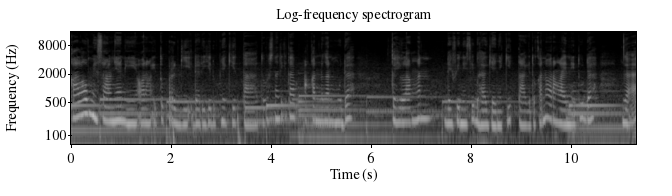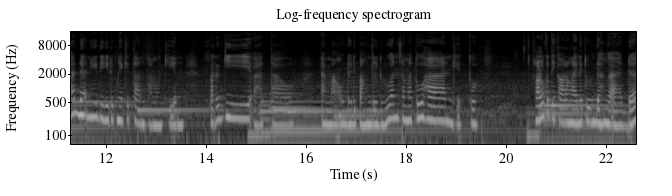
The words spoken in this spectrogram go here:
Kalau misalnya nih orang itu pergi dari hidupnya kita terus nanti kita akan dengan mudah kehilangan definisi bahagianya kita gitu. Karena orang lain itu udah nggak ada nih di hidupnya kita. Entah mungkin pergi atau emang udah dipanggil duluan sama Tuhan gitu lalu ketika orang lain itu udah nggak ada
